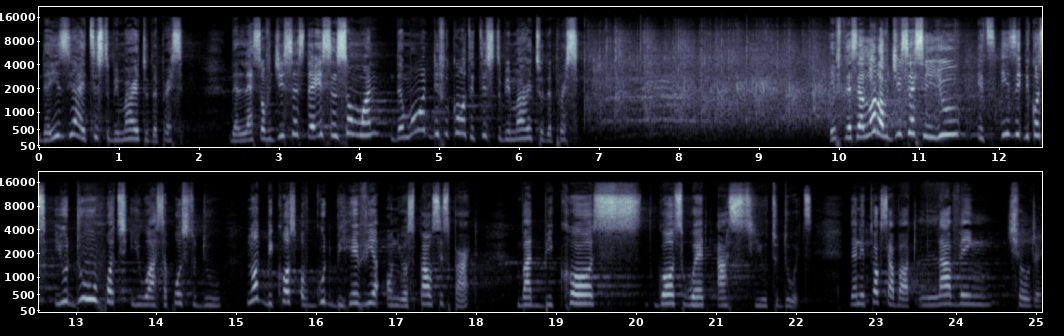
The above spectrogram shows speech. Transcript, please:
the easier it is to be married to the person. The less of Jesus there is in someone, the more difficult it is to be married to the person. If there's a lot of Jesus in you, it's easy because you do what you are supposed to do, not because of good behavior on your spouse's part, but because God's word asks you to do it. Then it talks about loving children.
